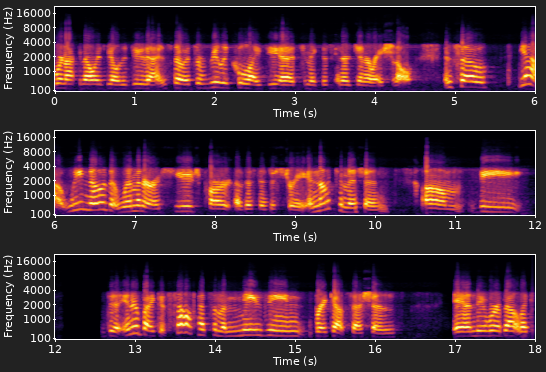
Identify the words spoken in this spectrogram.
we're not going to always be able to do that. And so it's a really cool idea to make this intergenerational. And so, yeah, we know that women are a huge part of this industry, and not to mention um, the the Interbike itself had some amazing breakout sessions, and they were about like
